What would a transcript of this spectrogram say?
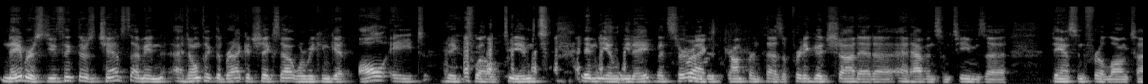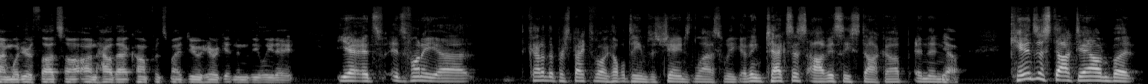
neighbors, do you think there's a chance? I mean, I don't think the bracket shakes out where we can get all eight Big 12 teams in the Elite Eight, but certainly Correct. this conference has a pretty good shot at uh, at having some teams uh, dancing for a long time. What are your thoughts on, on how that conference might do here getting into the Elite Eight? Yeah, it's it's funny. Uh, kind of the perspective on a couple teams has changed last week. I think Texas obviously stock up, and then yeah. Kansas stock down. But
